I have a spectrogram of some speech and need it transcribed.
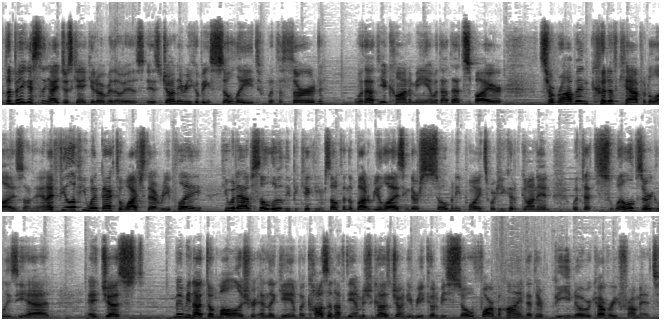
The biggest thing I just can't get over though is is Johnny Rico being so late with the third, without the economy and without that spire. Sir Robin could have capitalized on it, and I feel if he went back to watch that replay, he would absolutely be kicking himself in the butt, realizing there were so many points where he could have gone in with that swell of Zerglings he had, and just maybe not demolish or end the game, but cause enough damage to cause Johnny Rico to be so far behind that there'd be no recovery from it.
